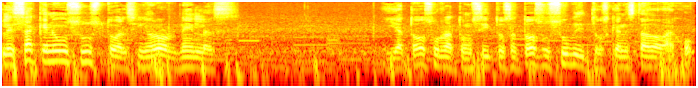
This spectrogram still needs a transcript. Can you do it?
le saquen un susto al señor Ornelas y a todos sus ratoncitos, a todos sus súbditos que han estado abajo,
